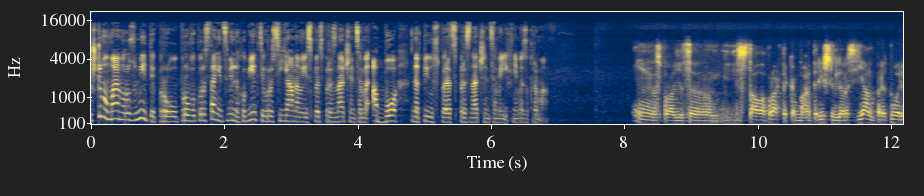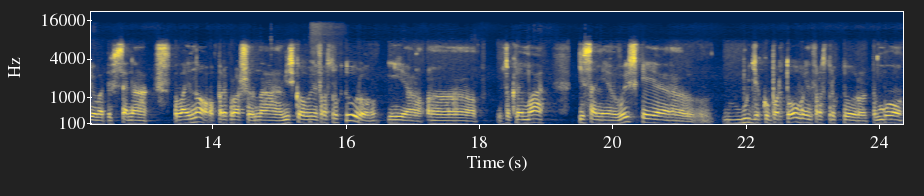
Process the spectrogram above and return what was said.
що ми маємо розуміти про, про використання цивільних об'єктів росіянами і спецпризначенцями або напівспецпризначенцями їхніми, зокрема? Насправді це стала практика багаторічна для росіян перетворювати все на лайно, перепрошую, на військову інфраструктуру і, е, зокрема, ті самі вишки, е, будь-яку портову інфраструктуру. Тому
